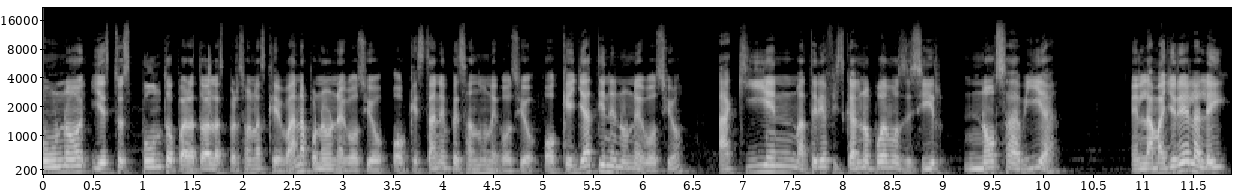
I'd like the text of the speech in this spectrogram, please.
uno, y esto es punto para todas las personas que van a poner un negocio o que están empezando un negocio o que ya tienen un negocio, aquí en materia fiscal no podemos decir no sabía. En la mayoría de la ley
